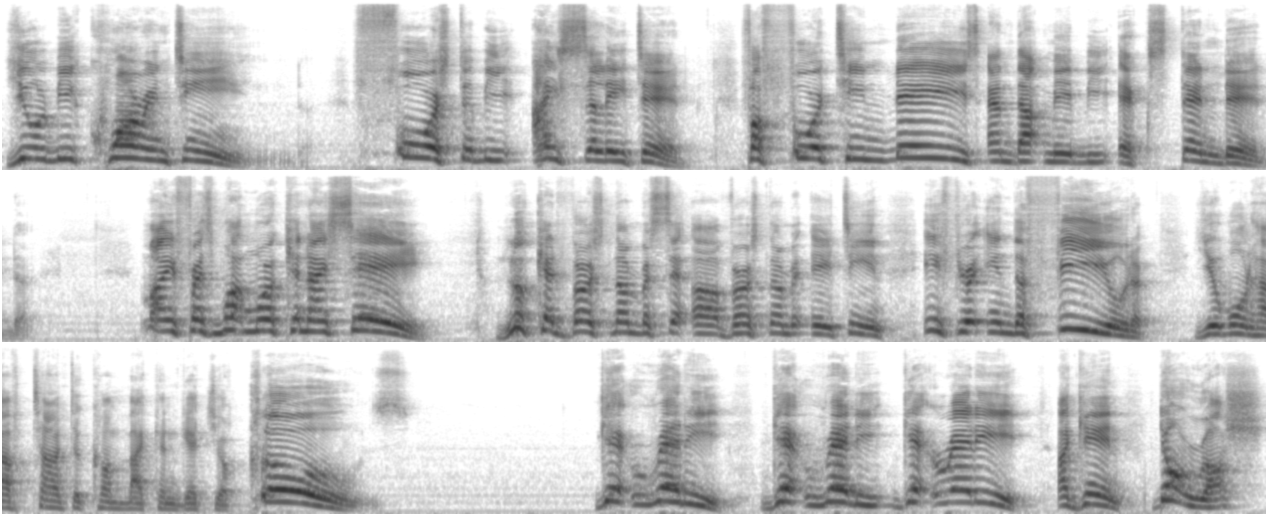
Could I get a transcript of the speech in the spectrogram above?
You'll be quarantined, forced to be isolated for 14 days, and that may be extended. My friends, what more can I say? Look at verse number uh, verse number 18. If you're in the field, you won't have time to come back and get your clothes. Get ready. Get ready. Get ready. Again, don't rush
